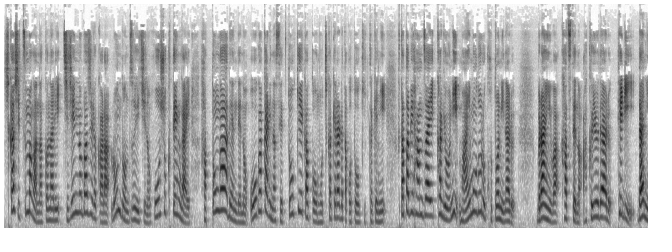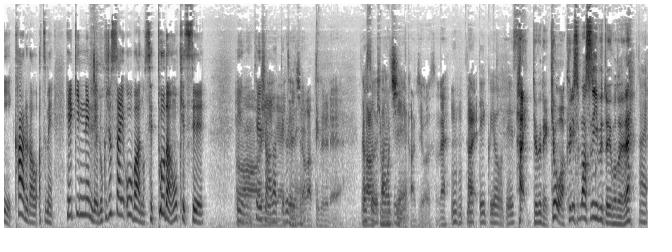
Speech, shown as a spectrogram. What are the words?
しかし妻が亡くなり、知人のバジルからロンドン随一の宝飾店街、ハットンガーデンでの大掛かりな窃盗計画を持ちかけられたことをきっかけに、再び犯罪家業に舞い戻ることになる。ブラインはかつての悪友であるテリー、ダニー、カールらを集め、平均年齢60歳オーバーの窃盗団を結成。いいねテンション上がってくるね。いいテンション上がってくるね。だから気持ちいい感じですね。うん、はいやっていくようです。はい。ということで、今日はクリスマスイブということでね、はい。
